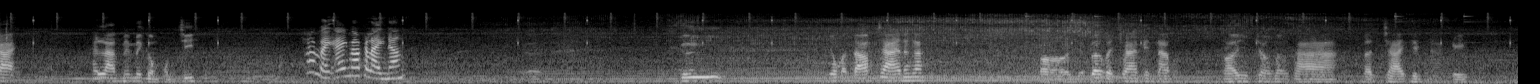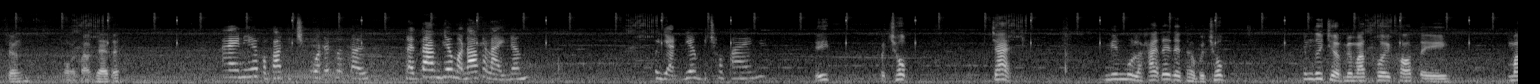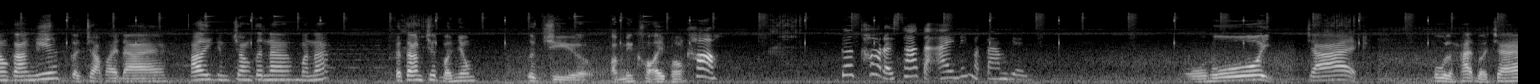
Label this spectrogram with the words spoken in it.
ចាយហើយឡានមិនមិនកំผมជីហើយមិនឯងមកកន្លែងហ្នឹងគឺខ្ញុំមកតាមចាយហ្នឹងណាអឺខ្ញុំដឹងតែចាយមានណាប់ហើយខ្ញុំចង់ដឹងថាដល់ចាយទីណាគេអញ្ចឹងមកតាមចាយទៅឯងនេះប្រកាសទៅឈួតទៅទៅតែតាមយើងមកដល់កន្លែងហ្នឹងប្រយ័ត្នយើងប្រឈប់ឯងណាប្រឈប់ចាយមានមូលហេតុអីដែលត្រូវប្រឈប់ខ្ញុំដូចជាមានមកធ្វើខុសទេ ម៉ោងការងារក៏ចាប់ហើយដែរហើយខ្ញុំចង់ទៅណាមកណាក៏តាមចិត្តរបស់ខ្ញុំដូចជាអត់មានខុសអីផងខុសគឺខុសដោយសារតែឯងនេះមកតាមយើងអូហូយចាយមូលហេតុបើចា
